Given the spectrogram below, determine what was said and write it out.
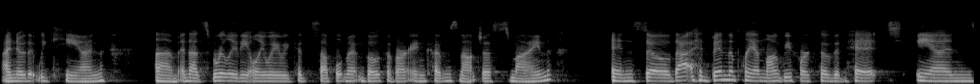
I know that we can. Um, and that's really the only way we could supplement both of our incomes, not just mine. And so that had been the plan long before COVID hit. And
